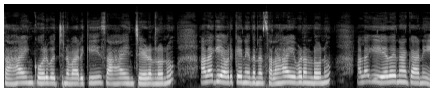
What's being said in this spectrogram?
సహాయం కోరి వచ్చిన వారికి సహాయం చేయడంలోనూ అలాగే ఎవరికైనా ఏదైనా సలహా ఇవ్వడంలోనూ అలాగే ఏదైనా కానీ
